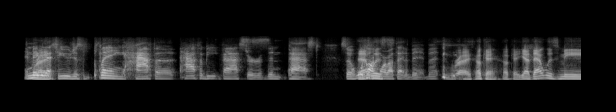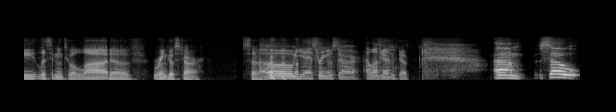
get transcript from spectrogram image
And maybe Right. that's you just playing half a half a beat faster than past. So we'll That talk was- more about that in a bit. But right. Okay. Okay. Yeah, that was me listening to a lot of Ringo Starr. So. oh yes, Ringo Starr. I love Yep, him. yep. Um, so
